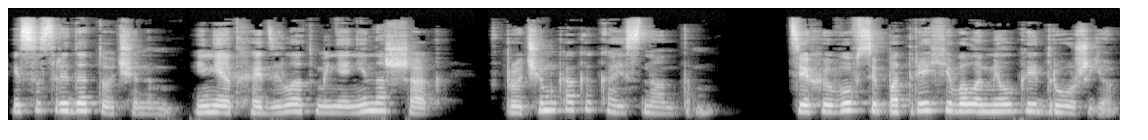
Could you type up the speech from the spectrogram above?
и сосредоточенным, и не отходил от меня ни на шаг, впрочем, как и Кай с Нантом. Тех и вовсе потряхивало мелкой дрожью,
